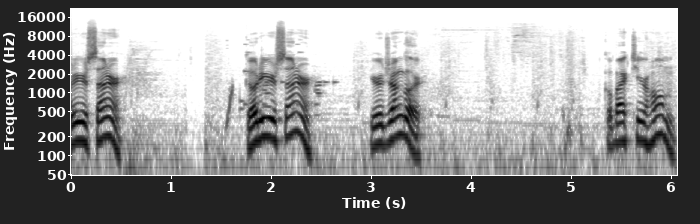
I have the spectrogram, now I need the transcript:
Go to your center. Go to your center. You're a jungler. Go back to your home.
